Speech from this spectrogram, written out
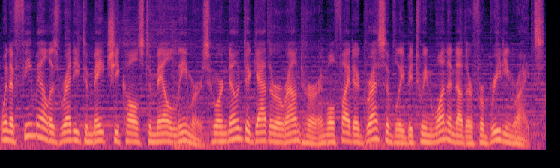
When a female is ready to mate she calls to male lemurs who are known to gather around her and will fight aggressively between one another for breeding rights.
